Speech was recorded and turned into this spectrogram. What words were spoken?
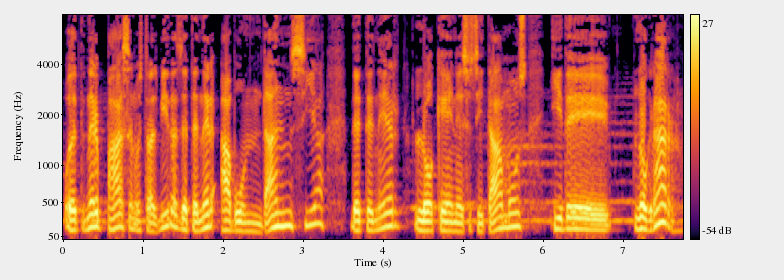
o de tener paz en nuestras vidas, de tener abundancia, de tener lo que necesitamos y de lograr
